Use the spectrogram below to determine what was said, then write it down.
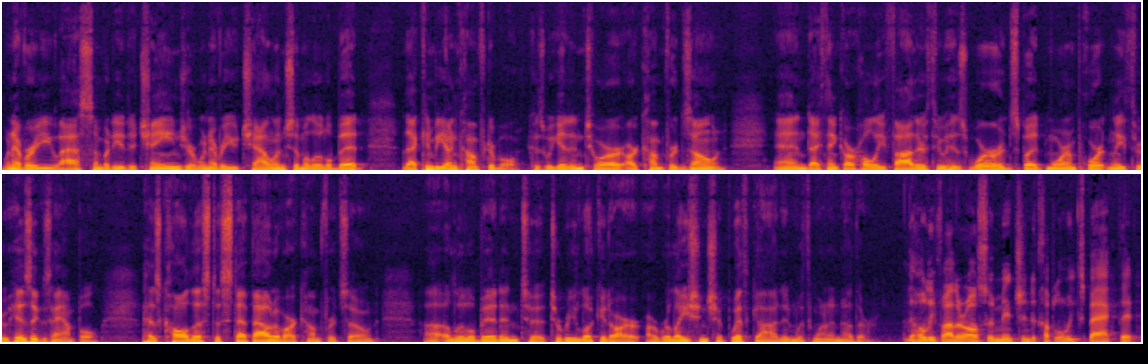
Whenever you ask somebody to change or whenever you challenge them a little bit, that can be uncomfortable because we get into our, our comfort zone. And I think our Holy Father, through his words, but more importantly, through his example, has called us to step out of our comfort zone uh, a little bit and to, to relook at our, our relationship with God and with one another. The Holy Father also mentioned a couple of weeks back that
